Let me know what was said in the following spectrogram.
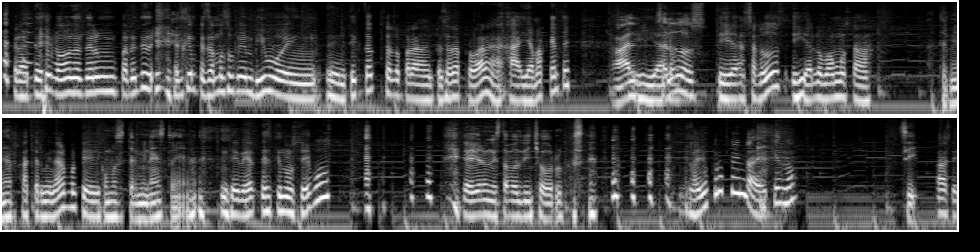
Espérate, vamos a hacer un paréntesis. Es que empezamos un en vivo en, en TikTok solo para empezar a probar, a, a llamar gente. Vale, Y ya saludos. Y ya, saludos y ya lo vamos a, A terminar. a terminar porque ¿Cómo se termina esto? De ver, es que no sé vos. Ya vieron, estamos bien chaburrucos. Ah, Yo creo que en la X, ¿no? Sí. Ah, sí.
